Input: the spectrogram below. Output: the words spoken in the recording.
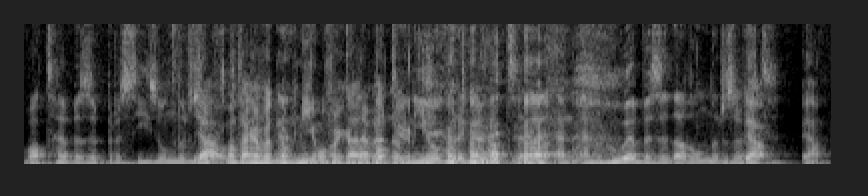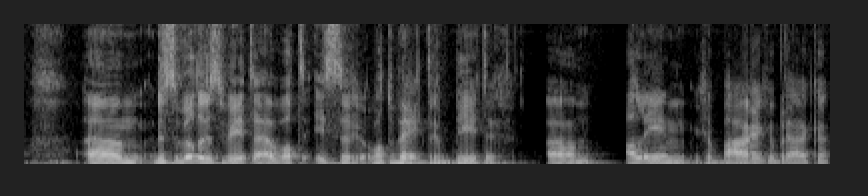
wat hebben ze precies onderzocht? Ja, want daar hebben we het nog niet over Daar gehad, hebben we het nog niet over gehad. Eh, en, en hoe hebben ze dat onderzocht? Ja, ja. Ehm, dus ze wilden dus weten, hè, wat, is er, wat werkt er beter? Ehm, alleen gebaren gebruiken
